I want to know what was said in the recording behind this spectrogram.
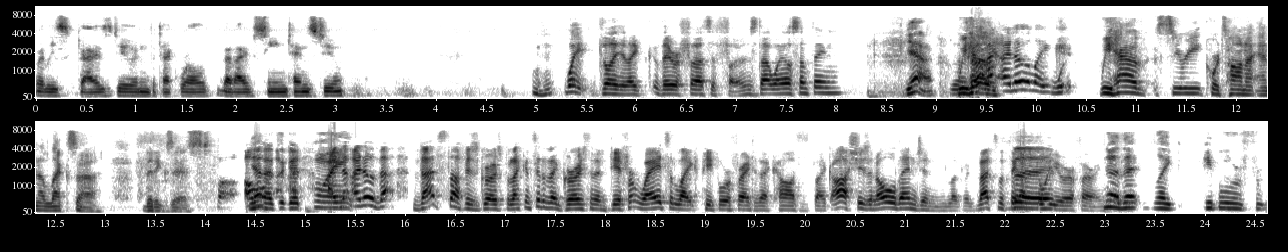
or at least guys do in the tech world that I've seen tends to. Wait, do they like they refer to phones that way or something? Yeah. We have I, I know, like. we have Siri, Cortana, and Alexa that exist. oh, Yeah, that's a good I point. know, I know that that stuff is gross, but I consider that gross in a different way to like people referring to their cars as like, oh, she's an old engine. Like, like, that's the thing I thought you were referring No, to. that like people refer,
